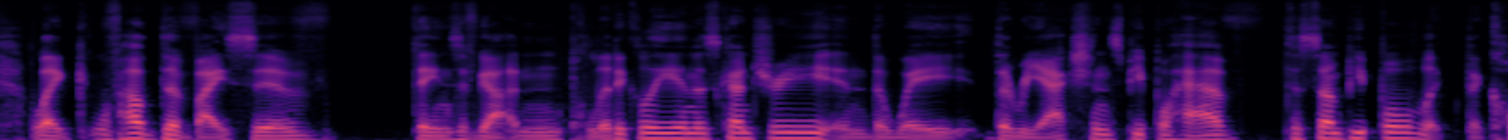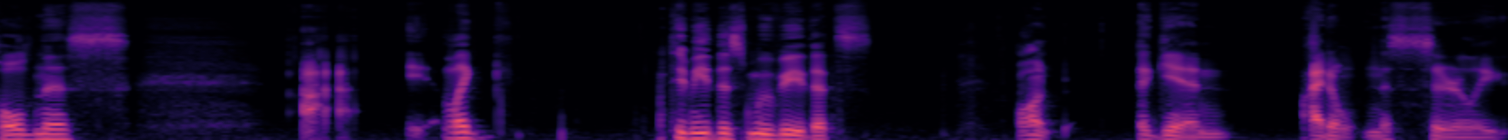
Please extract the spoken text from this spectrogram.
like with how divisive things have gotten politically in this country and the way the reactions people have to some people, like the coldness. I, like to me, this movie that's on again. I don't necessarily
